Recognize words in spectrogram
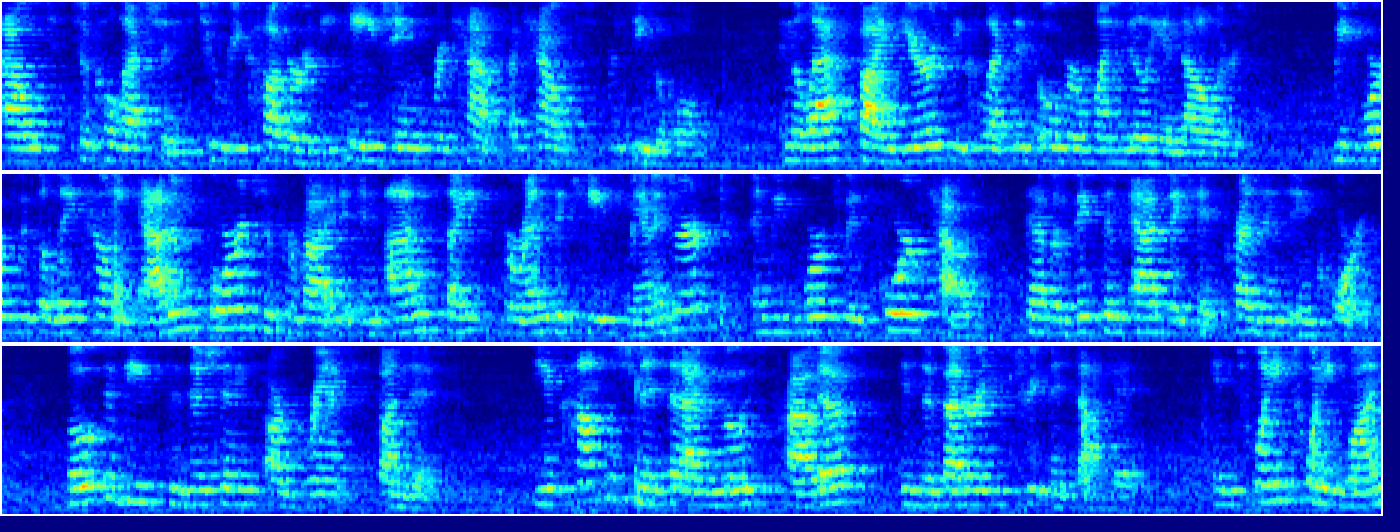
out to collections to recover the aging accounts receivable. In the last five years, we collected over $1 million. We've worked with the Lake County ADAMHS Board to provide an on-site forensic case manager, and we've worked with Forbes House to have a victim advocate present in court. Both of these positions are grant funded. The accomplishment that I'm most proud of is the Veterans Treatment Docket. In 2021,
